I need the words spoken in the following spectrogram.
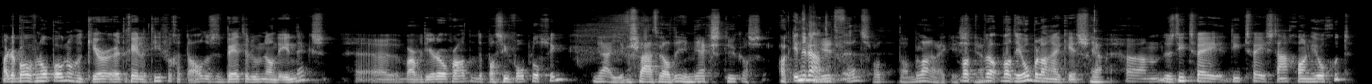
Maar daarbovenop ook nog een keer het relatieve getal, dus het beter doen dan de index. Uh, waar we het eerder over hadden, de passieve oplossing. Ja, je verslaat wel de index natuurlijk als activeerd fonds, wat dan belangrijk is. Wat, ja. wel, wat heel belangrijk is. Ja. Um, dus die twee, die twee staan gewoon heel goed.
